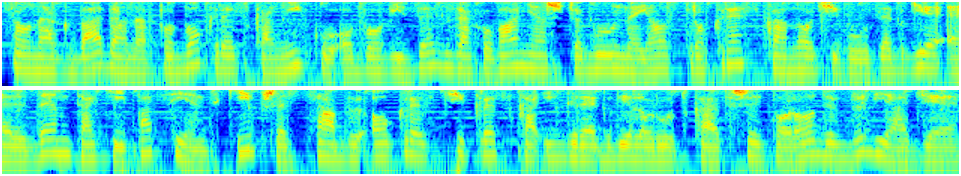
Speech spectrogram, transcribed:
Co nakłada na pobokres kaniku obowiązek zachowania szczególnej ostrokreska noci WZGL takiej pacjentki przez cały okres ci kreska Y wieloródka 3 porody w wywiadzie.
